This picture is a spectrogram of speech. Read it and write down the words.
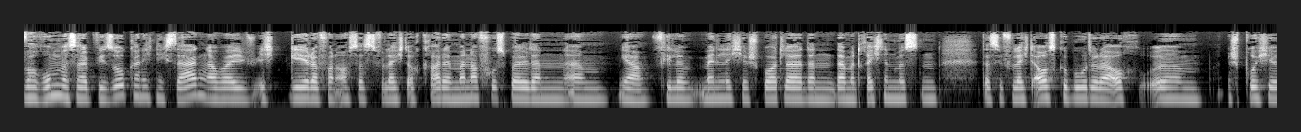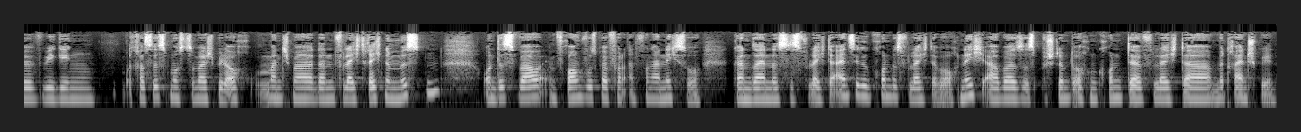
Warum, weshalb, wieso, kann ich nicht sagen, aber ich, ich gehe davon aus, dass vielleicht auch gerade im Männerfußball dann ähm, ja viele männliche Sportler dann damit rechnen müssten, dass sie vielleicht ausgebuht oder auch ähm, Sprüche wie gegen Rassismus zum Beispiel auch manchmal dann vielleicht rechnen müssten. Und das war im Frauenfußball von Anfang an nicht so. Kann sein, dass das vielleicht der einzige Grund ist, vielleicht aber auch nicht, aber es ist bestimmt auch ein Grund, der vielleicht da mit reinspielt.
